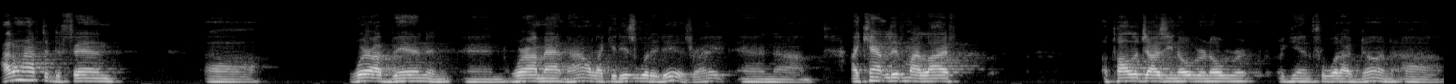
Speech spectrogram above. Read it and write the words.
I don't have to defend uh, where I've been and and where I'm at now. Like it is what it is, right? And um, I can't live my life apologizing over and over again for what I've done. Uh,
